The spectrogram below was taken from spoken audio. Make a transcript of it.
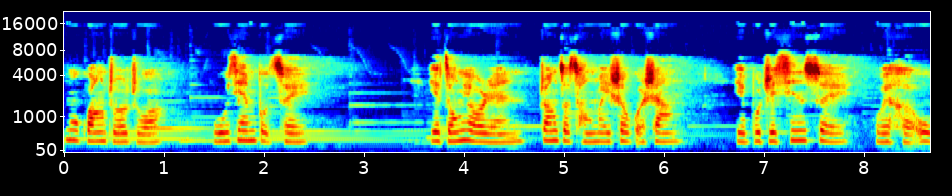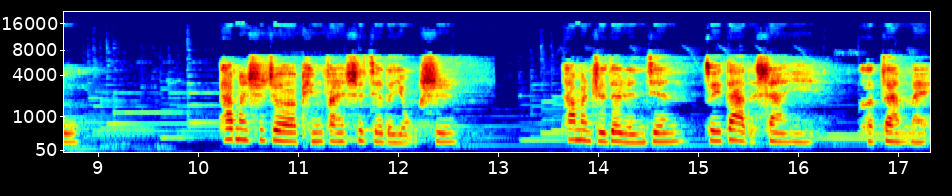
目光灼灼，无坚不摧；也总有人装作从没受过伤，也不知心碎为何物。他们是这平凡世界的勇士，他们值得人间最大的善意和赞美。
